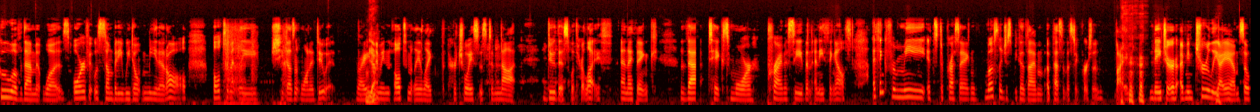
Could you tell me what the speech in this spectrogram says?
who of them it was or if it was somebody we don't meet at all. Ultimately, she doesn't want to do it, right? Yeah. I mean, ultimately, like her choice is to not do this with her life. And I think that takes more primacy than anything else. I think for me, it's depressing mostly just because I'm a pessimistic person by nature. I mean, truly, hmm. I am. So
